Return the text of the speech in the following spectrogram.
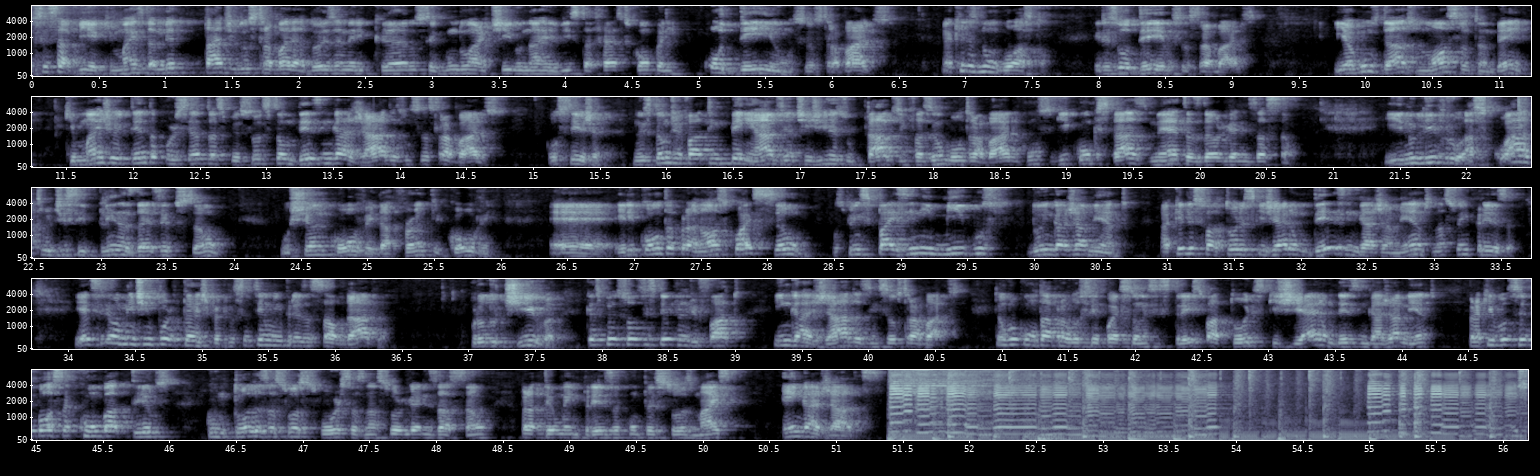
Você sabia que mais da metade dos trabalhadores americanos, segundo um artigo na revista Fast Company, odeiam seus trabalhos? Não é que eles não gostam, eles odeiam seus trabalhos. E alguns dados mostram também que mais de 80% das pessoas estão desengajadas nos seus trabalhos. Ou seja, não estão de fato empenhados em atingir resultados, em fazer um bom trabalho, em conseguir conquistar as metas da organização. E no livro As Quatro Disciplinas da Execução, o Sean Covey, da Franklin Covey, é, ele conta para nós quais são os principais inimigos do engajamento, aqueles fatores que geram desengajamento na sua empresa. E é extremamente importante para que você tenha uma empresa saudável, produtiva, que as pessoas estejam de fato engajadas em seus trabalhos. Então vou contar para você quais são esses três fatores que geram desengajamento para que você possa combatê-los com todas as suas forças na sua organização para ter uma empresa com pessoas mais engajadas.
